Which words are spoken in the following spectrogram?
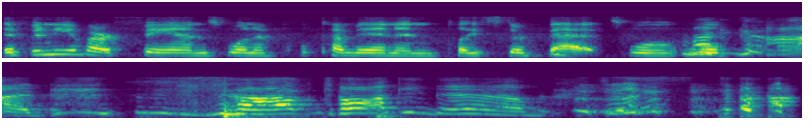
if any of our fans want to come in and place their bets, we'll Oh my we'll God. Stop talking to him. Just stop.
